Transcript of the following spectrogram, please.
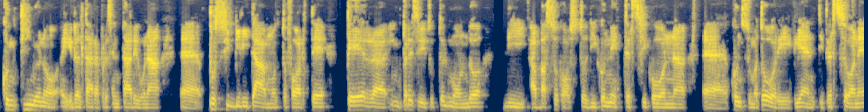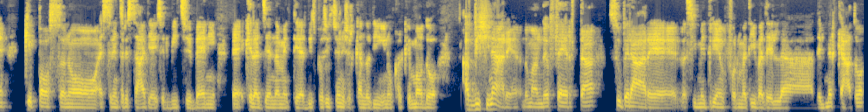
continuano in realtà a rappresentare una eh, possibilità molto forte per imprese di tutto il mondo di, a basso costo di connettersi con eh, consumatori, clienti, persone che possano essere interessati ai servizi e beni eh, che l'azienda mette a disposizione cercando di in un qualche modo avvicinare domanda e offerta, superare la simmetria informativa del, del mercato,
